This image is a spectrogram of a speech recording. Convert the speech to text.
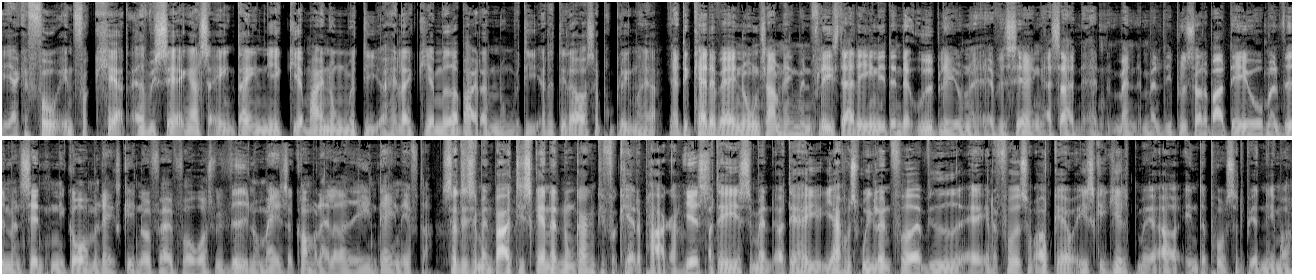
jeg kan få en forkert advisering, altså en, der egentlig ikke giver mig nogen værdi, og heller ikke giver medarbejderne nogen værdi, er det det, der også er problemet her? Ja, det kan det være i nogen sammenhæng, men flest er det egentlig den der udblevende advisering, altså at, at man, man lige pludselig så er der bare det jo, man ved, man sendte den i går, men der er ikke sket noget før i forgårs. Vi ved normalt, så kommer der allerede en dag efter. Så det er simpelthen bare, at de scanner nogle gange de forkerte pakker? Yes. Og det, er simpelthen, og det har jeg hos WeLearn fået at vide, eller fået som opgave, at I skal hjælpe med at ændre på, så det bliver nemmere.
